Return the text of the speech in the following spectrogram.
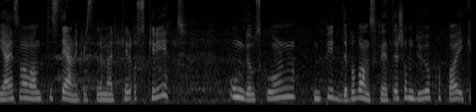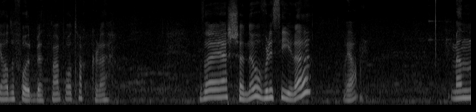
Jeg som var vant til stjerneklistremerker og skryt. Ungdomsskolen bydde på vanskeligheter som du og pappa ikke hadde forberedt meg på å takle. Altså, jeg skjønner jo hvorfor de sier det, Ja. men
